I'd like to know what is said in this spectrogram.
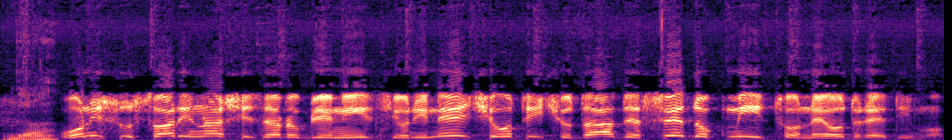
Da? Oni su u stvari naši zarobljenici, oni neće otići odavde sve dok mi to ne odredimo.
